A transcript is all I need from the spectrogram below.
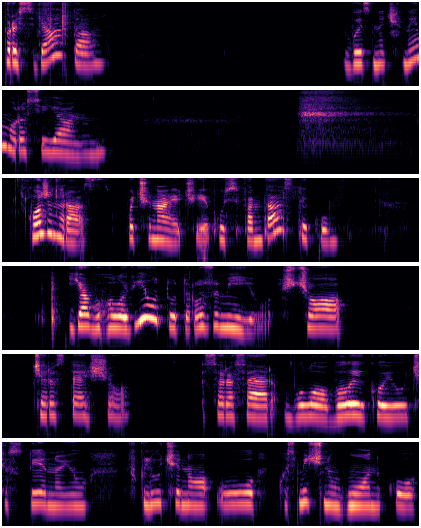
присвята визначним росіянам. Кожен раз, починаючи якусь фантастику, я в голові отут розумію, що через те, що СРСР було великою частиною включено у космічну гонку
